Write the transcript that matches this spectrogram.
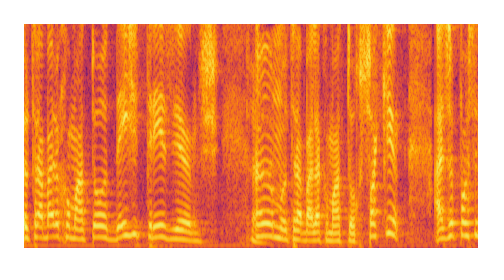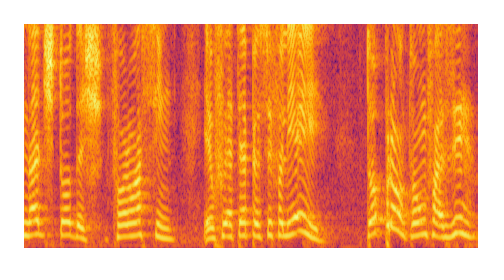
eu trabalho como ator desde 13 anos. Amo trabalhar como ator. Só que as oportunidades todas foram assim. Eu fui até a pessoa e falei, e aí? Tô pronto, vamos fazer?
